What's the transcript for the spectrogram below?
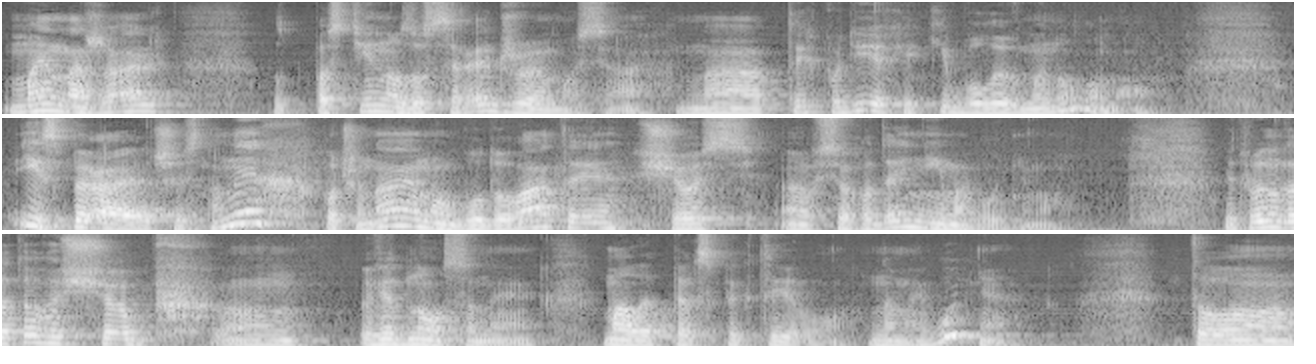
ми, на жаль, постійно зосереджуємося на тих подіях, які були в минулому, і, спираючись на них, починаємо будувати щось е, в сьогоденні і майбутньому. Відповідно до того, щоб ем, відносини мали перспективу на майбутнє, то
